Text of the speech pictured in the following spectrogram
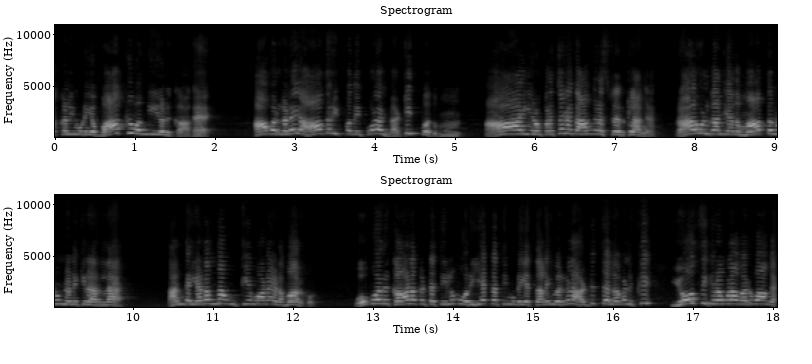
மக்களினுடைய வாக்கு வங்கிகளுக்காக அவர்களை ஆதரிப்பதை போல நடிப்பதும் ஆயிரம் பிரச்சனை காங்கிரஸ்ல இருக்கலாங்க. ராகுல் காந்தி அதை மாத்தணும்னு நினைக்கிறாருல அந்த இடம் தான் முக்கியமான இடமா இருக்கும். ஒவ்வொரு காலகட்டத்திலும் ஒரு இயக்கத்தினுடைய தலைவர்கள் அடுத்த லெவலுக்கு யோசிக்கிறவங்களா வருவாங்க.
